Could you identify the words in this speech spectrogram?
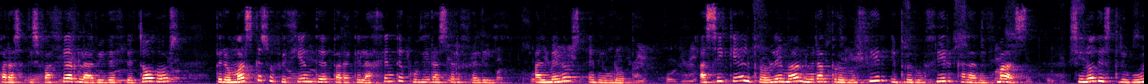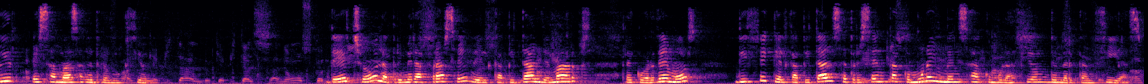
para satisfacer la avidez de todos, pero más que suficiente para que la gente pudiera ser feliz, al menos en Europa. Así que el problema no era producir y producir cada vez más, sino distribuir esa masa de producción. De hecho, la primera frase del Capital de Marx, recordemos, dice que el capital se presenta como una inmensa acumulación de mercancías.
